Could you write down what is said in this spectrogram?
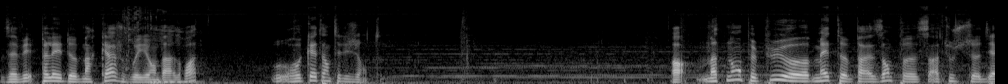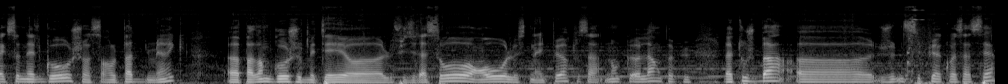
Vous avez palais de marquage, vous voyez en bas à droite, ou requête intelligente. Alors maintenant on peut plus euh, mettre par exemple sur la touche directionnelle gauche sur le pad numérique. par exemple gauche je mettais le fusil d'assaut, en haut le sniper, tout ça. Donc là on peut plus. La touche bas, je ne sais plus à quoi ça sert.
